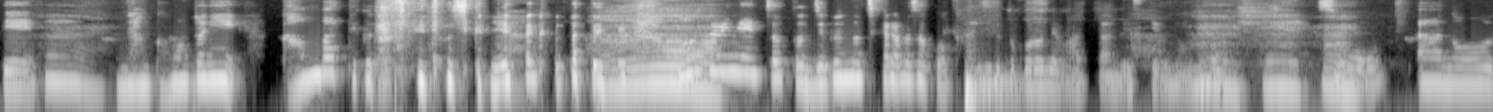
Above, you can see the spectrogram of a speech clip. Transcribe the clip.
て、うん。なんか本当に頑張ってくださいとしか言えなかったという、本当にね、ちょっと自分の力不足を感じるところではあったんですけれども、うんうんそう、あの、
